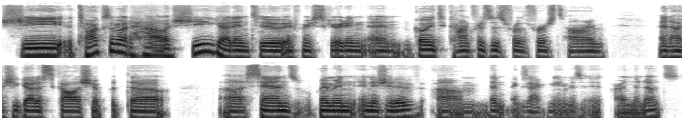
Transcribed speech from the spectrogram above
she talks about how she got into information security and, and, going to conferences for the first time, and how she got a scholarship with the uh, SANS Women Initiative. Um, the exact name is are in the notes,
